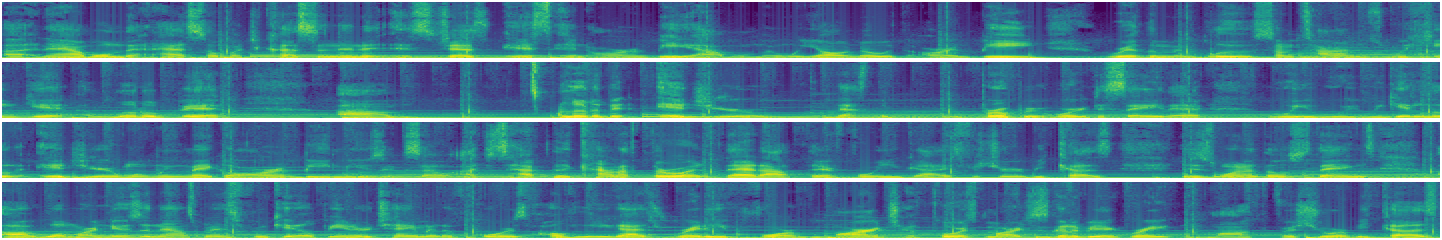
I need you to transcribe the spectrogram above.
an album that has so much cussing in it. It's just it's an R&B album, and we all know with R&B, rhythm and blues, sometimes we can get a little bit, um, a little bit edgier. That's the appropriate word to say that we, we, we get a little edgier when we make our R&B music. So I just have to kind of throw that out there for you guys for sure because this is one of those things. Uh, one more news announcements from KLP Entertainment, of course. Hopefully you guys ready for March. Of course, March is going to be a great month for sure because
